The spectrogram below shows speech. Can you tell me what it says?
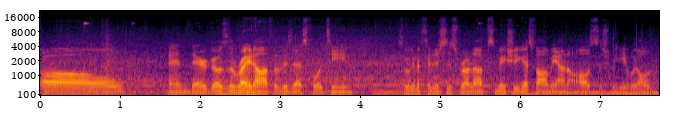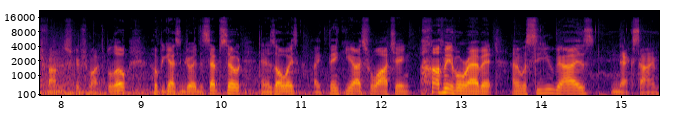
Oh, and there goes the right off of his S14. So we're going to finish this run up. So make sure you guys follow me on all social media with all the found in the description box below. Hope you guys enjoyed this episode. And as always, I thank you guys for watching. I'm Evil Rabbit, and we'll see you guys next time.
